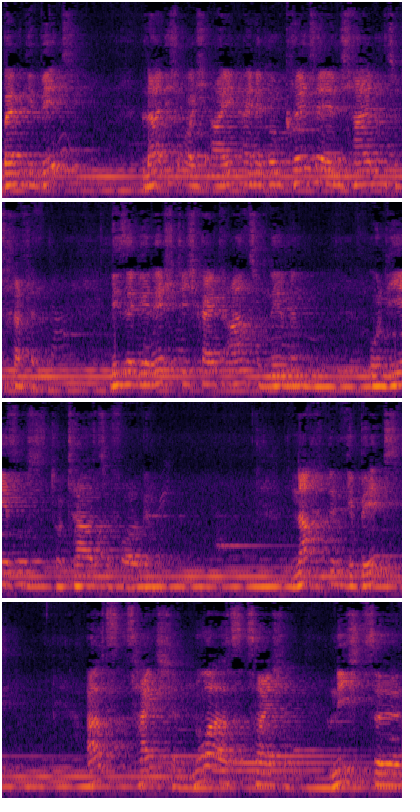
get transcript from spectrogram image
Beim Gebet lade ich euch ein, eine konkrete Entscheidung zu treffen, diese Gerechtigkeit anzunehmen und Jesus total zu folgen. Nach dem Gebet als Zeichen, nur als Zeichen, nichts äh,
